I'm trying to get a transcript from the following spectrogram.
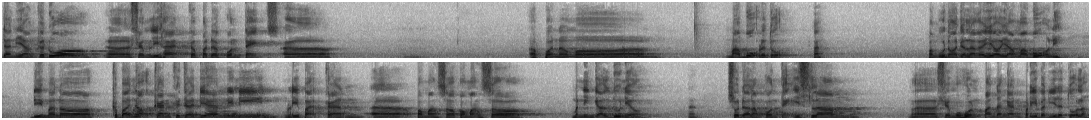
Dan yang kedua uh, saya melihat kepada konteks uh, apa nama mabuk Datuk. Ha? Pengguna jalan raya yang mabuk ni. Di mana kebanyakan kejadian ini melibatkan uh, pemangsa-pemangsa meninggal dunia. So dalam konteks Islam, uh, saya mohon pandangan peribadi Datuk lah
